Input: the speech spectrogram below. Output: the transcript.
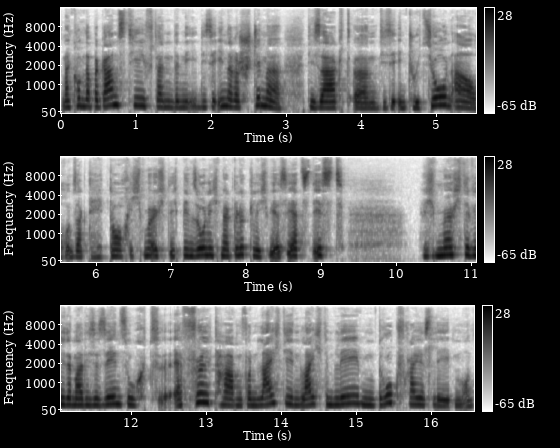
Und dann kommt aber ganz tief dann diese innere Stimme, die sagt, ähm, diese Intuition auch und sagt, hey doch, ich möchte, ich bin so nicht mehr glücklich, wie es jetzt ist. Ich möchte wieder mal diese Sehnsucht erfüllt haben von leichtem, leichtem Leben, druckfreies Leben und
